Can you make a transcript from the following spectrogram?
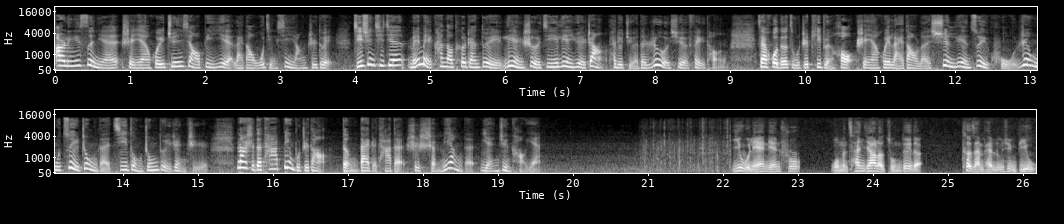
二零一四年，沈彦辉军校毕业，来到武警信阳支队集训期间，每每看到特战队练射击、练越障，他就觉得热血沸腾。在获得组织批准后，沈彦辉来到了训练最苦、任务最重的机动中队任职。那时的他并不知道，等待着他的是什么样的严峻考验。一五年年初，我们参加了总队的特战排轮训比武，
